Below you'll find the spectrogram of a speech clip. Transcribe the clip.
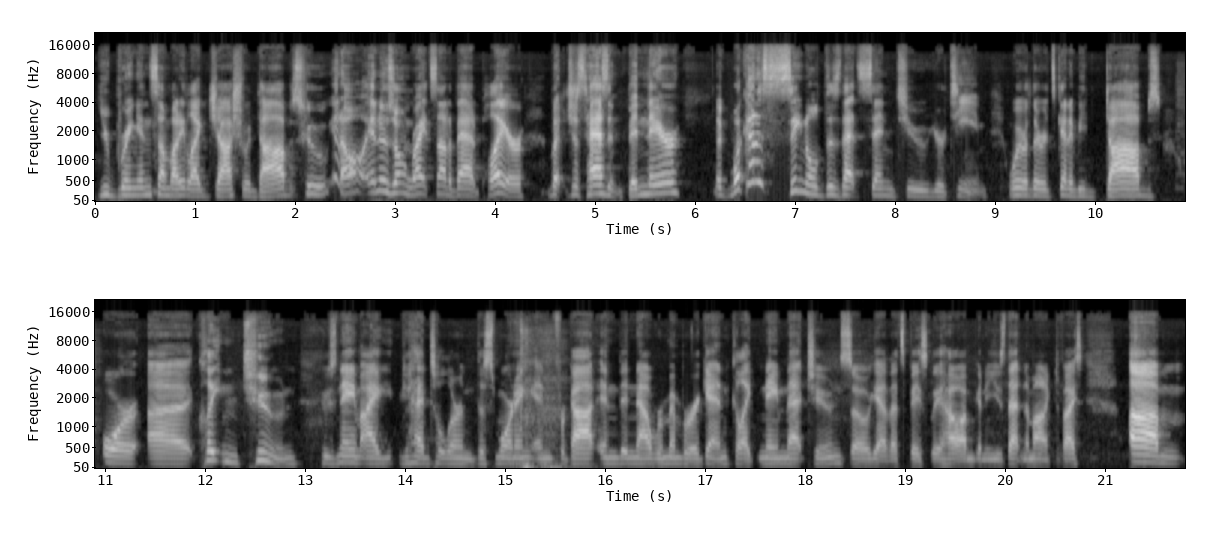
You bring in somebody like Joshua Dobbs, who, you know, in his own right's not a bad player, but just hasn't been there. Like, what kind of signal does that send to your team? Whether it's going to be Dobbs or uh, Clayton Tune, whose name I had to learn this morning and forgot, and then now remember again, like name that tune. So yeah, that's basically how I'm going to use that mnemonic device. Um,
